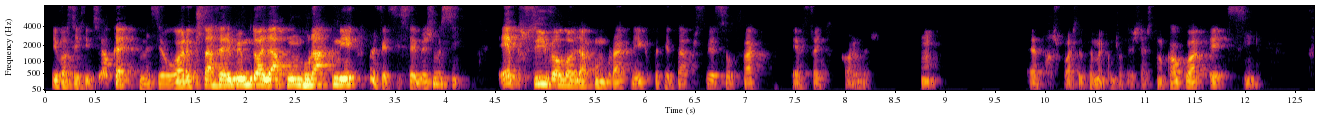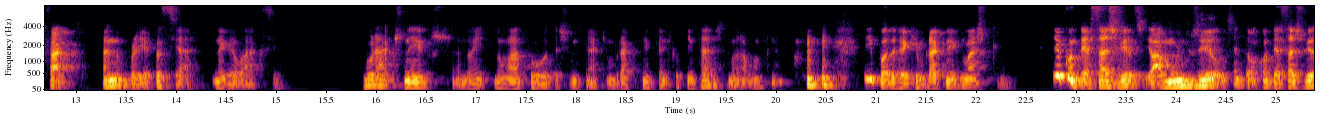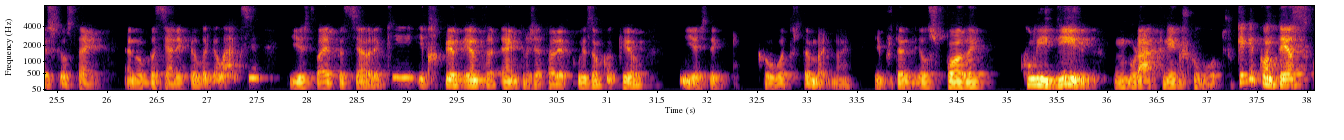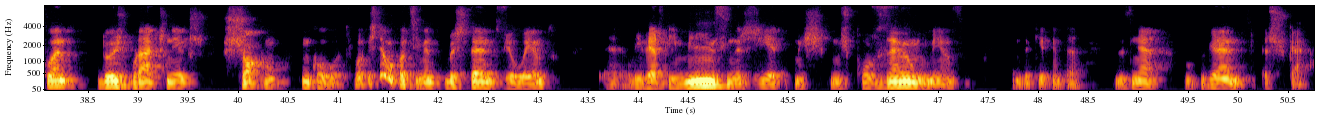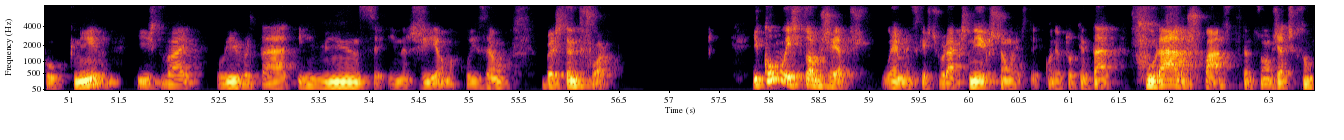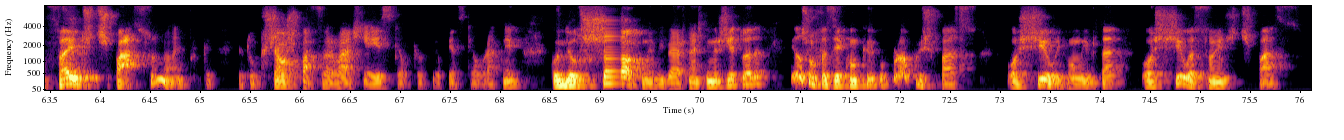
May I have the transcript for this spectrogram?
E vocês dizem, ok, mas eu agora gostava mesmo de olhar para um buraco negro para ver se isso é mesmo assim. É possível olhar para um buraco negro para tentar perceber se ele de facto é feito de cordas? Hum. A resposta também, como vocês já estão a calcular, é sim. De facto, andam por aí a passear na galáxia buracos negros, andam de um lado para o outro. Deixa-me desenhar aqui um buraco negro, tenho que eu pintar, isto demora algum tempo. e pode haver aqui um buraco negro mais pequeno. E acontece às vezes, há muitos deles, então acontece às vezes que eles têm, andam a passear aí pela galáxia, e este vai a passear aqui, e de repente entra em trajetória de colisão com aquele, e este com o outro também, não é? E, portanto, eles podem colidir um buraco negro com o outro. O que é que acontece quando dois buracos negros chocam um com o outro? Bom, isto é um acontecimento bastante violento, uh, liberta imensa energia, tipo uma, uma explosão imensa. Estamos aqui a tentar desenhar o grande a chocar com o pequenino, e isto vai libertar imensa energia, é uma colisão bastante forte. E como estes objetos, lembrem-se que estes buracos negros são este, quando eu estou a tentar furar o espaço, portanto são objetos que são feitos de espaço, não é? Porque eu estou a puxar o espaço para baixo e é esse que, é que eu penso que é o buraco negro. Quando eles chocam e libertam esta energia toda, eles vão fazer com que o próprio espaço oscile e vão libertar oscilações de espaço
